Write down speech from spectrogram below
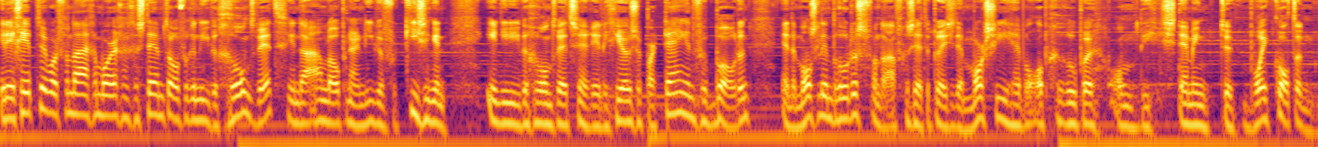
In Egypte wordt vandaag en morgen gestemd over een nieuwe grondwet... in de aanloop naar nieuwe verkiezingen. In die nieuwe grondwet zijn religieuze partijen verboden... en de moslimbroeders van de afgezette president Morsi... hebben opgeroepen om die stemming te boycotten.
